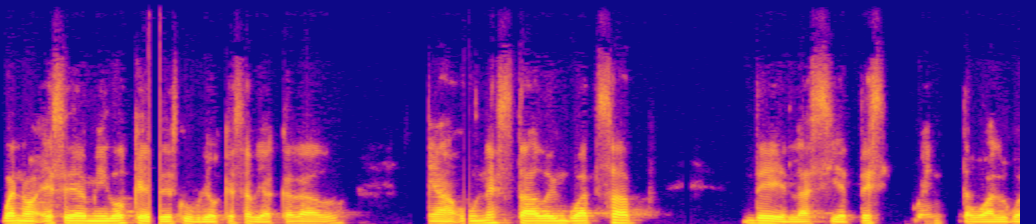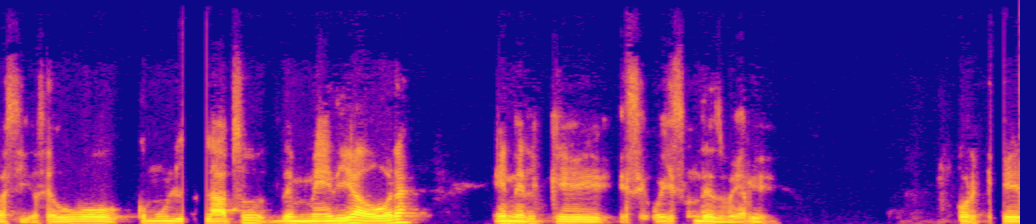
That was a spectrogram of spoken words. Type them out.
bueno, ese amigo que descubrió que se había cagado, tenía un estado en WhatsApp de las 7.50 o algo así. O sea, hubo como un lapso de media hora en el que ese güey es un desvergue. Porque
